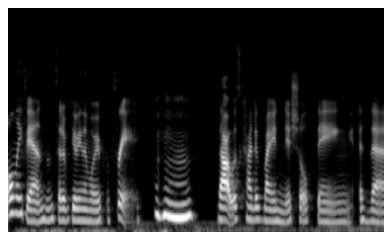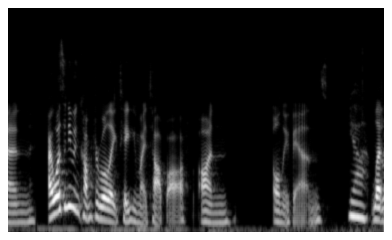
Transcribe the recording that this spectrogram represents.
OnlyFans instead of giving them away for free Mm-hmm. that was kind of my initial thing. Then I wasn't even comfortable like taking my top off on OnlyFans, Yeah. let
